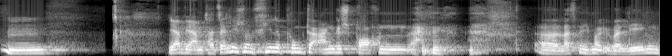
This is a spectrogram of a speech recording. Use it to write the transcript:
Mhm. Ja, wir haben tatsächlich schon viele Punkte angesprochen. Äh, lass mich mal überlegen.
